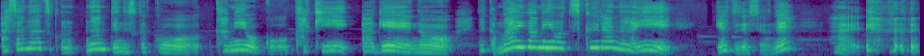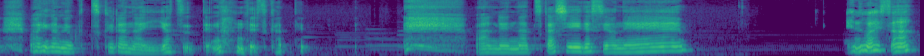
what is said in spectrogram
朝の厚く、なんて言うんですか、こう、髪をこう、かき上げの、なんか前髪を作らないやつですよね。はい。前髪を作らないやつって何ですかね。ワンレン懐かしいですよね。NY さん、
